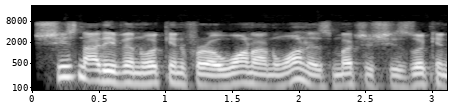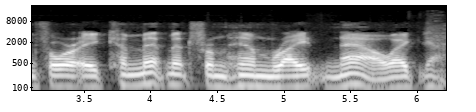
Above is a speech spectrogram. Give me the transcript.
she's not even looking for a one-on-one as much as she's looking for a commitment from him right now. Like yeah.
